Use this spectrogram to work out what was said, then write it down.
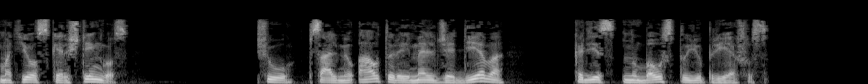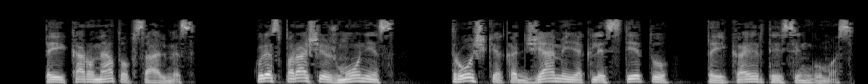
mat jos kerštingos. Šių psalmių autoriai meldžia Dievą, kad jis nubaustų jų priešus. Tai karo meto psalmės, kurias parašė žmonės, troškia, kad žemėje klestėtų taika ir teisingumas.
